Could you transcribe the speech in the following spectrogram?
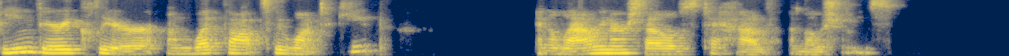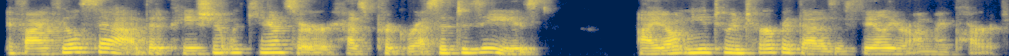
being very clear on what thoughts we want to keep and allowing ourselves to have emotions. If I feel sad that a patient with cancer has progressive disease, I don't need to interpret that as a failure on my part.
